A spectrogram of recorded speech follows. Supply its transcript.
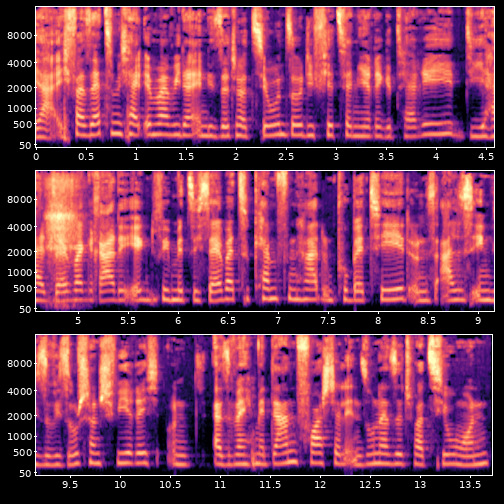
Ja, ich versetze mich halt immer wieder in die Situation so, die 14-jährige Terry, die halt selber gerade irgendwie mit sich selber zu kämpfen hat und Pubertät und ist alles irgendwie sowieso schon schwierig. Und also wenn ich mir dann vorstelle, in so einer Situation,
